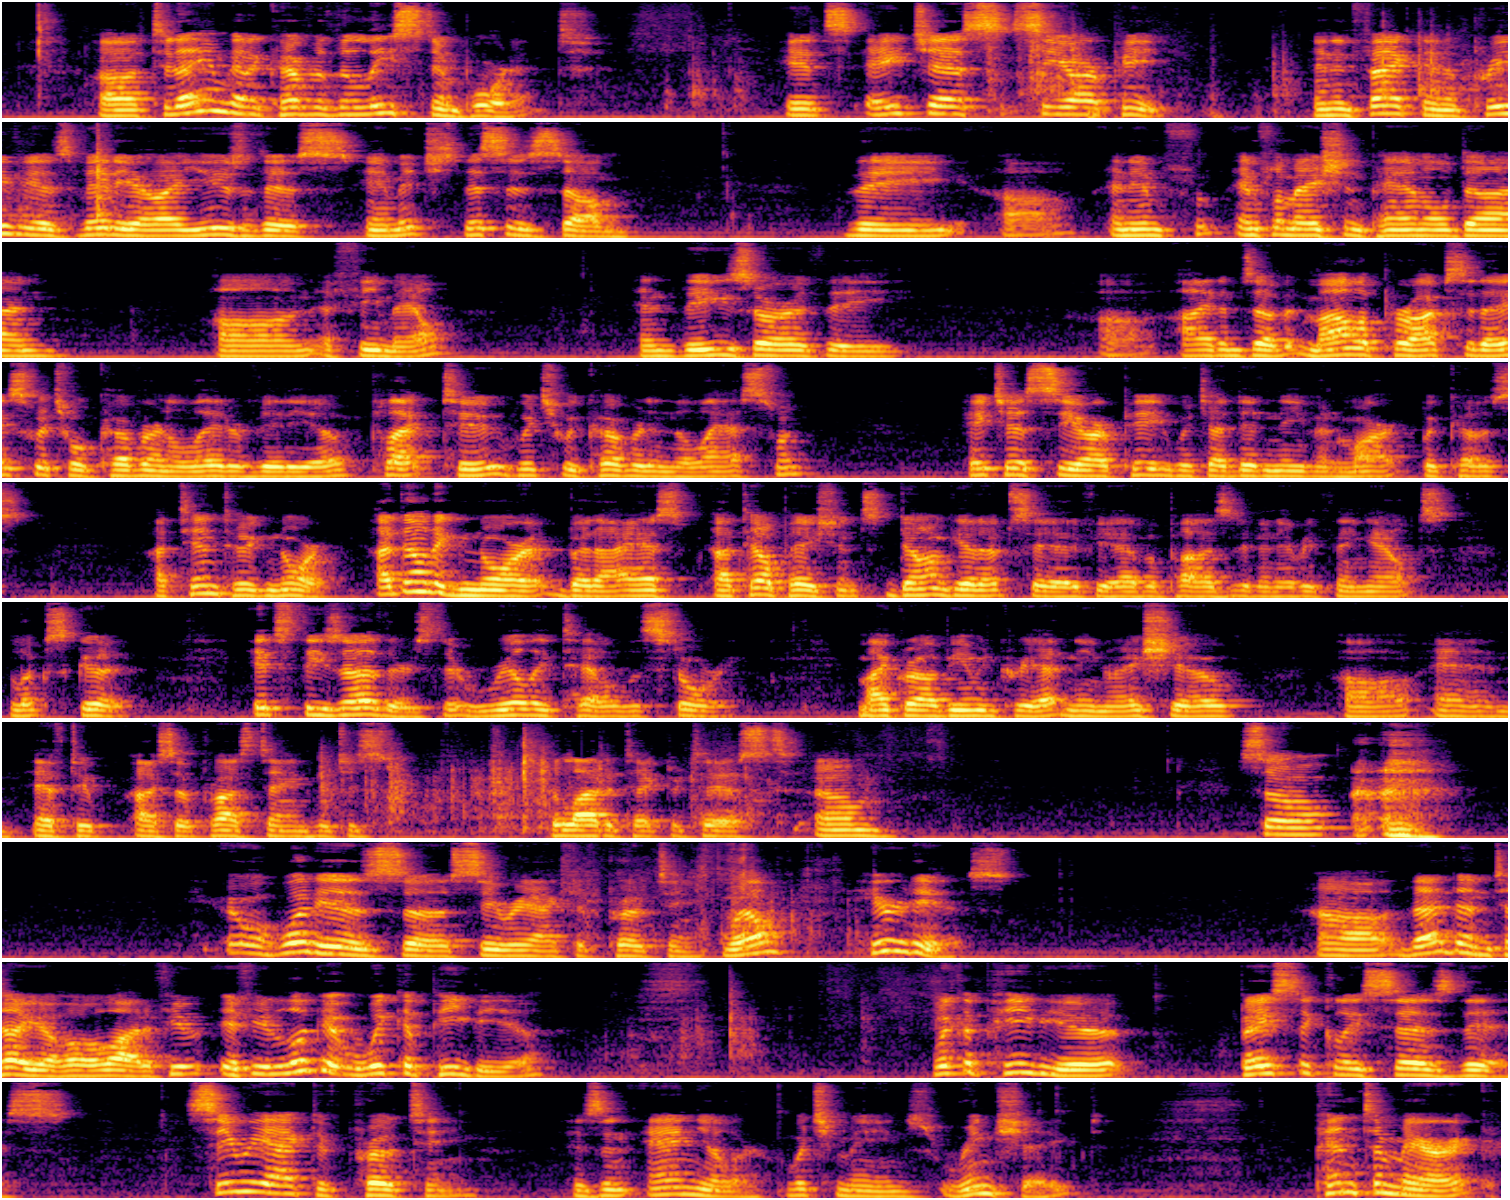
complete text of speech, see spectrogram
Uh, today I'm going to cover the least important. It's HSCRP. And in fact, in a previous video, I used this image. This is um, the uh, an infl inflammation panel done on a female, and these are the uh, items of it. Myeloperoxidase, which we'll cover in a later video. Plaque 2, which we covered in the last one. HSCRP, which I didn't even mark because I tend to ignore it. I don't ignore it, but I ask, I tell patients, don't get upset if you have a positive and everything else looks good. It's these others that really tell the story microalbumin creatinine ratio, uh, and F2 isoprostane, which is the lie detector test. Um, so, what is uh, C-reactive protein? Well, here it is. Uh, that doesn't tell you a whole lot. If you if you look at Wikipedia, Wikipedia basically says this: C-reactive protein is an annular, which means ring-shaped, pentameric,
